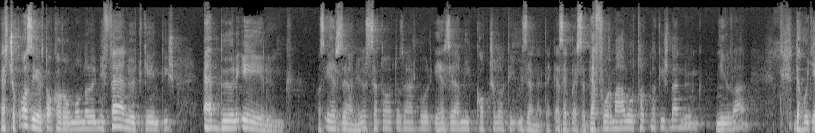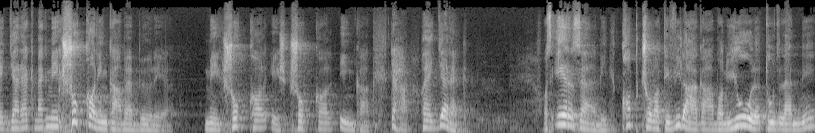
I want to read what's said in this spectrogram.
Ezt csak azért akarom mondani, hogy mi felnőttként is ebből élünk az érzelmi összetartozásból érzelmi kapcsolati üzenetek. Ezek persze deformálódhatnak is bennünk, nyilván, de hogy egy gyerek meg még sokkal inkább ebből él. Még sokkal és sokkal inkább. Tehát, ha egy gyerek az érzelmi, kapcsolati világában jól tud lenni,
